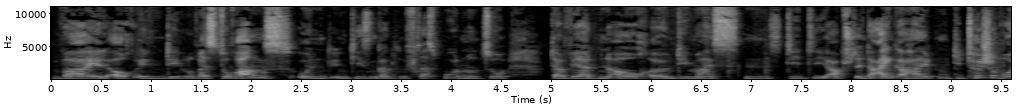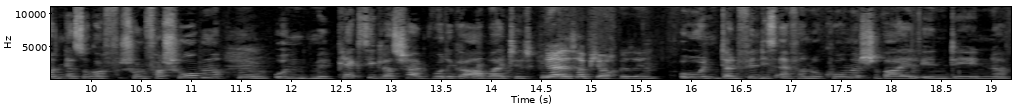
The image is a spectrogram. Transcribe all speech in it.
weil auch in den Restaurants und in diesen ganzen Fressbuden und so, da werden auch äh, die meisten die, die Abstände eingehalten. Die Tische wurden ja sogar schon verschoben hm. und mit Plexiglasscheiben wurde gearbeitet. Ja, das habe ich auch gesehen. Und dann finde ich es einfach nur komisch, weil in den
